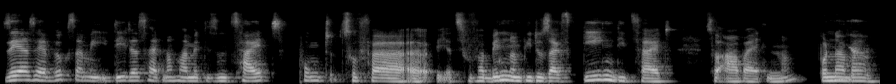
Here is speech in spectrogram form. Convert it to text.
sehr, sehr wirksame Idee, das halt nochmal mit diesem Zeitpunkt zu, ver, äh, zu verbinden und wie du sagst, gegen die Zeit zu arbeiten. Ne? Wunderbar.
